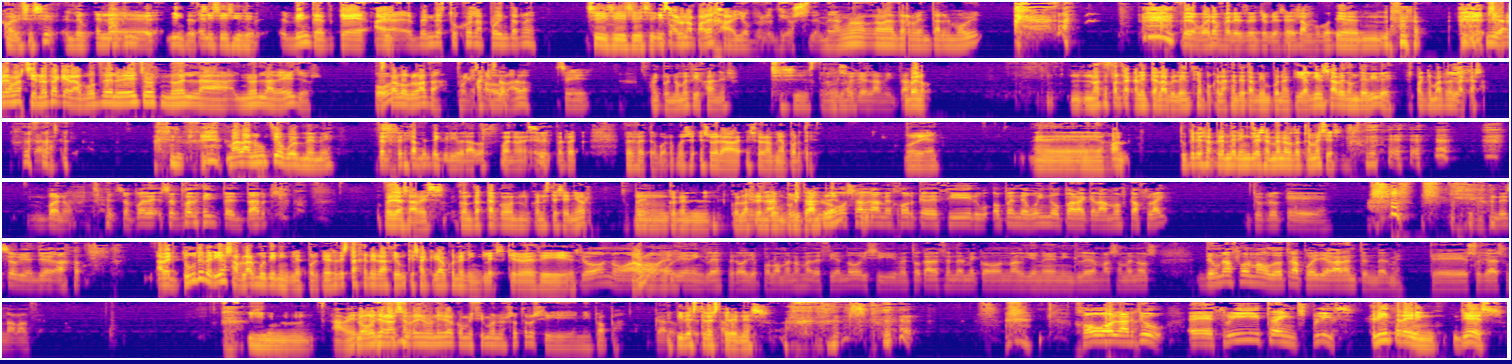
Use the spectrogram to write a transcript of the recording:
¿Cuál es ese? El de, El ah, Vinted, Vinted, sí, el- sí, sí, Vinted, que eh, vendes tus cosas por internet. Sí, sí, sí, sí. Y sale una pareja y yo, pero Dios, me dan unas ganas de reventar el móvil. Pero bueno, pero ese yo qué sé, tampoco tienen... Mira, Además, se nota que la voz de ellos no es la, no es la de ellos. ¿por? Está doblada, porque Ah, está doblado. Sí. Ay, pues no me fija en eso. Sí, sí, está Pero eso doblado. ya es la mitad. Bueno, no hace falta caliente a la violencia porque la gente también pone aquí. ¿Alguien sabe dónde vive? Es para quemarle la casa. Claro. Mal anuncio, buen meme. Perfectamente equilibrado. Bueno, eh, perfecto. Perfecto. Bueno, pues eso era, eso era mi aporte. Muy bien. Eh, Juan, ¿tú quieres aprender inglés en menos de ocho meses? Bueno, se puede, se puede intentar. Pues ya sabes, contacta con, con este señor, Pues, mm, con, el, con la Mientras- frente un poquito amplia. luego salga mejor que decir open the window para que la mosca fly. Yo creo que, que con eso bien llega. A ver, tú deberías hablar muy bien inglés porque eres de esta generación que se ha criado con el inglés, quiero decir. Yo no No, hablo eh. muy bien inglés, pero oye, por lo menos me defiendo y si me toca defenderme con alguien en inglés, más o menos, de una forma u de otra puede llegar a entenderme, que eso ya es un avance. Y, mm, a ver, Luego llegas al Reino Unido como hicimos nosotros y ni papa. Claro, y pides tres trenes. How old are you? Eh, three trains, please. Three train, yes.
